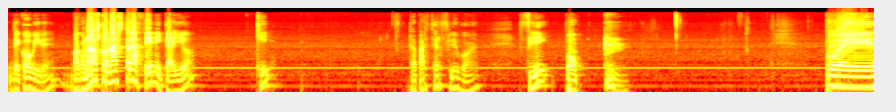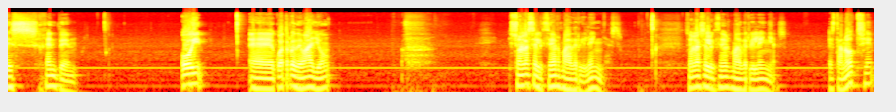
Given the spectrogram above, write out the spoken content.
de COVID, ¿eh? Vacunados con AstraZeneca, yo. ¿Qué? Parecer flipo, ¿eh? Flipo. Pues, gente, hoy, 4 eh, de mayo, son las elecciones madrileñas. Son las elecciones madrileñas. Esta noche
